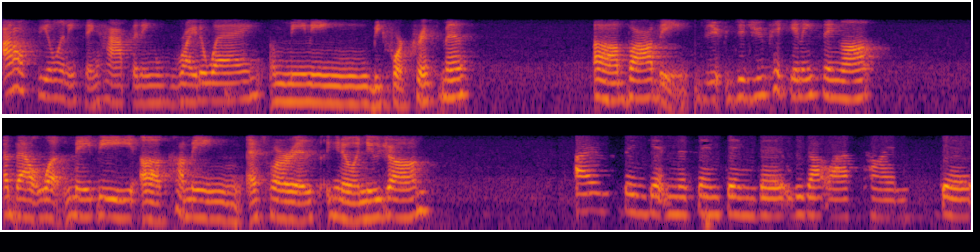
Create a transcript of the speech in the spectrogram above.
I don't feel anything happening right away, meaning before Christmas. Uh, Bobby, did, did you pick anything up about what may be uh, coming as far as you know a new job? I've been getting the same thing that we got last time. That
